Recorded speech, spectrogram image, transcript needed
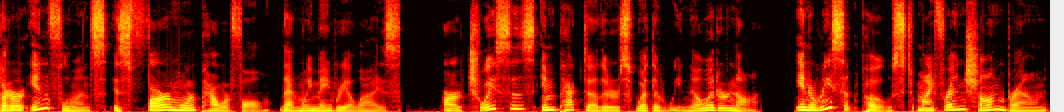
But our influence is far more powerful than we may realize. Our choices impact others whether we know it or not. In a recent post, my friend Sean Brown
